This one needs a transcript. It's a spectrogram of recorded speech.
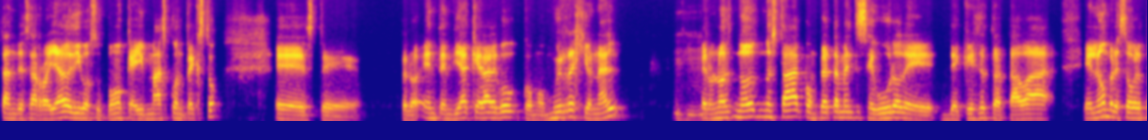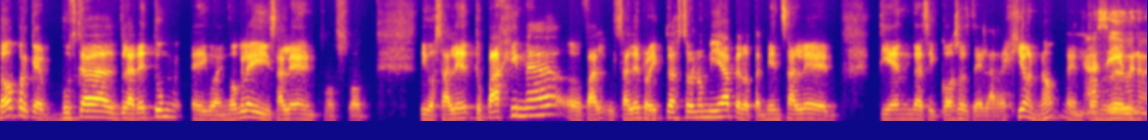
tan desarrollado, digo, supongo que hay más contexto, este, pero entendía que era algo como muy regional pero no, no, no, estaba completamente seguro de, de, qué se trataba el nombre, sobre todo porque busca Glaretum eh, digo, en Google y sale, pues, digo, sale tu página, o sale el proyecto de astronomía, pero también salen tiendas y cosas de la región, ¿no? Ah, Entonces, sí, bueno,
